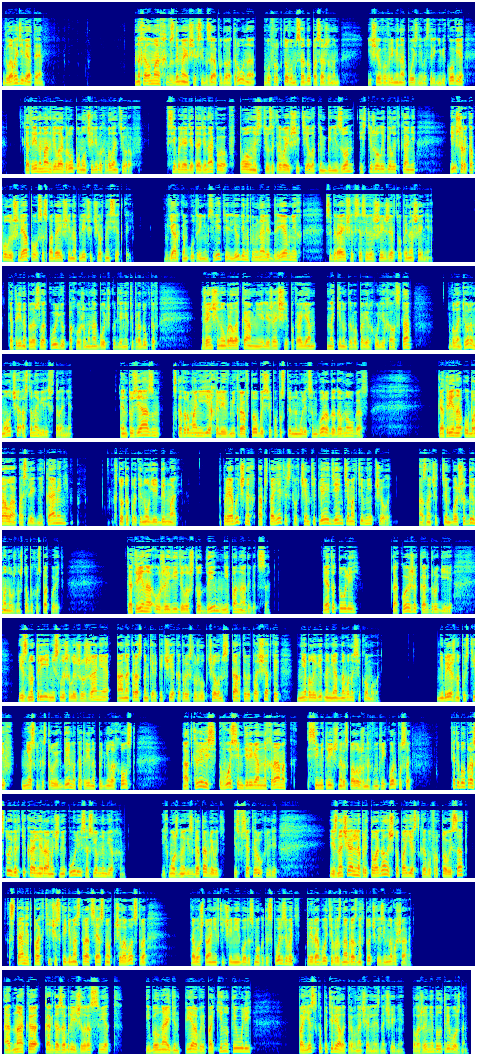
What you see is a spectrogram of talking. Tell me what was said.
Глава 9. На холмах, вздымающихся к западу от Руна, во фруктовом саду, посаженном еще во времена позднего Средневековья, Катрина Ман вела группу молчаливых волонтеров. Все были одеты одинаково, в полностью закрывающий тело комбинезон из тяжелой белой ткани и широкополую шляпу со спадающей на плечи черной сеткой. В ярком утреннем свете люди напоминали древних, собирающихся совершить жертвоприношение. Катрина подошла к улью, похожему на бочку для нефтепродуктов. Женщина убрала камни, лежащие по краям накинутого поверх улья холста. Волонтеры молча остановились в стороне. Энтузиазм, с которым они ехали в микроавтобусе по пустынным улицам города, давно угас. Катрина убрала последний камень, кто-то протянул ей дымарь. При обычных обстоятельствах чем теплее день, тем активнее пчелы, а значит, тем больше дыма нужно, чтобы их успокоить. Катрина уже видела, что дым не понадобится. Этот улей такой же, как другие. Изнутри не слышалось жужжания, а на красном кирпиче, который служил пчелам стартовой площадкой, не было видно ни одного насекомого. Небрежно пустив несколько струек дыма, Катрина подняла холст. Открылись восемь деревянных рамок, симметрично расположенных внутри корпуса. Это был простой вертикальный рамочный улей со съемным верхом. Их можно изготавливать из всякой рухляди. Изначально предполагалось, что поездка во фруктовый сад станет практической демонстрацией основ пчеловодства, того, что они в течение года смогут использовать при работе в разнообразных точках земного шара. Однако, когда забрезжил рассвет и был найден первый покинутый улей, поездка потеряла первоначальное значение, положение было тревожным.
